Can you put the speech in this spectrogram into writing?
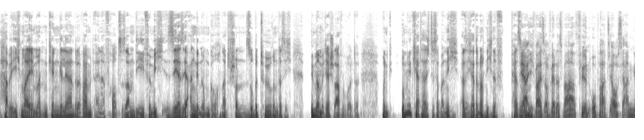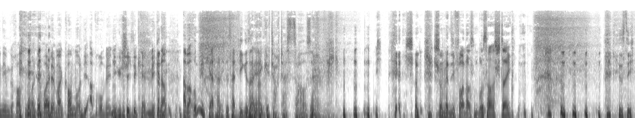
habe ich mal jemanden kennengelernt oder war mit einer Frau zusammen, die für mich sehr, sehr angenommen gerochen hat. Schon so betörend, dass ich immer mit ihr schlafen wollte. Und umgekehrt hatte ich das aber nicht. Also ich hatte noch nicht eine Person. Ja, ich weiß auch, wer das war. Für einen Opa hat sie auch sehr angenehm gerochen und er wollte immer kommen und die abrubbeln. Die Geschichte kennen wir. Genau. Aber umgekehrt hatte ich das halt, wie gesagt, Meine Enkeltochter ist zu Hause. schon, schon wenn sie vorne aus dem Bus aussteigt. ist nicht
